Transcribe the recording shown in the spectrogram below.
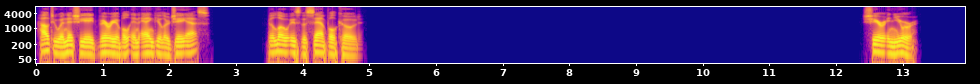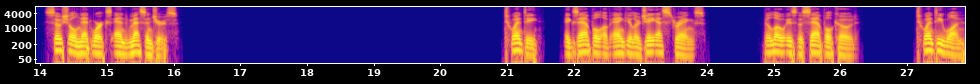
How to initiate variable in AngularJS? Below is the sample code. Share in your social networks and messengers. 20. Example of Angular JS strings. Below is the sample code. 21.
